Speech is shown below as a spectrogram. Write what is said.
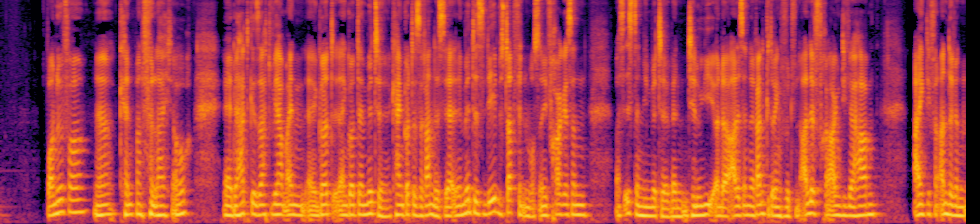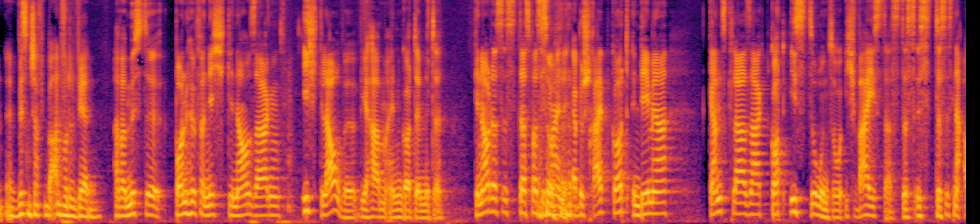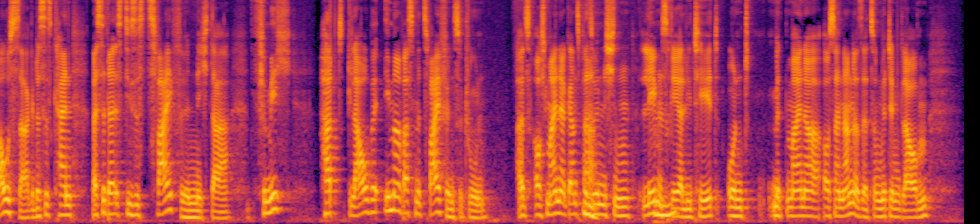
Bonhoeffer, ja, kennt man vielleicht auch, äh, der hat gesagt, wir haben einen äh, Gott, einen Gott der Mitte, kein Gott des Randes, der in der Mitte des Lebens stattfinden muss. Und die Frage ist dann, was ist denn die Mitte, wenn Theologie oder alles an den Rand gedrängt wird, wenn alle Fragen, die wir haben, eigentlich von anderen äh, Wissenschaften beantwortet werden. Aber müsste Bonhoeffer nicht genau sagen, ich glaube, wir haben einen Gott der Mitte? Genau das ist das, was so. ich meine. Er beschreibt Gott, indem er ganz klar sagt, Gott ist so und so. Ich weiß das. Das ist, das ist eine Aussage. Das ist kein, weißt du, da ist dieses Zweifeln nicht da. Für mich hat Glaube immer was mit Zweifeln zu tun. Als aus meiner ganz ah. persönlichen ah. Lebensrealität mhm. und mit meiner Auseinandersetzung mit dem Glauben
